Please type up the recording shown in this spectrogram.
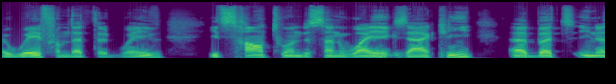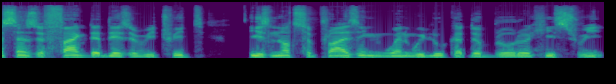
away from that third wave. It's hard to understand why exactly, uh, but in a sense, the fact that there's a retreat is not surprising when we look at the broader history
